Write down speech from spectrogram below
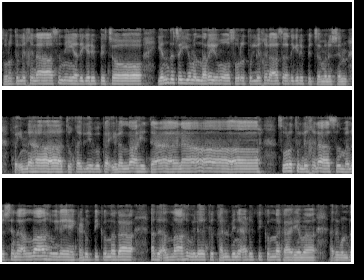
സൂറത്തുൽ ഇഖ്ലാസ് നീ അധികരിപ്പിച്ചോ. എന്ത് ചെയ്യുമെന്നറിയുമോ? സൂറത്തുൽ ഇഖ്ലാസ് അധികരിപ്പിച്ച മനുഷ്യൻ. ഫഇന്നഹാ തുഖർരിബുക ഇലല്ലാഹി തആല സൂറത്തുൽ ഇഖ്ലാസ് മനുഷ്യനെ അള്ളാഹുവിലേക്ക് അടുപ്പിക്കുന്നതാ. അത് അള്ളാഹുവിലേക്ക് കൽബിനെ അടുപ്പിക്കുന്ന കാര്യമാ. അതുകൊണ്ട്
